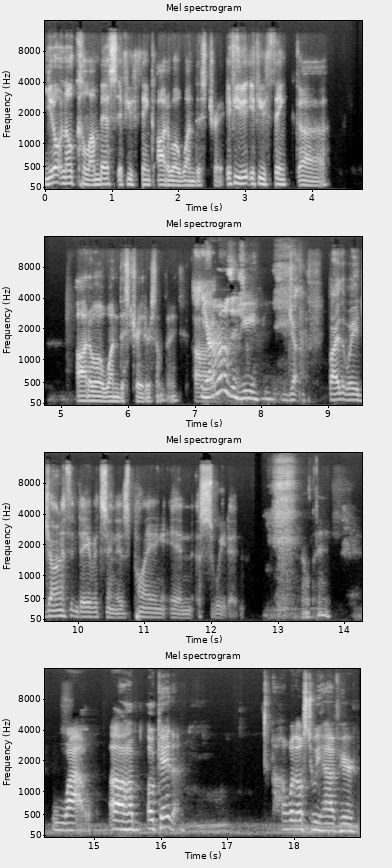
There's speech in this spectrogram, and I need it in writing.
you don't know Columbus if you think Ottawa won this trade. If you if you think uh Ottawa won this trade or something. Uh, Jarmo's a G. Jo- by the way, Jonathan Davidsson is playing in Sweden. Okay. Wow. Um, okay then. Uh, what else do we have here?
